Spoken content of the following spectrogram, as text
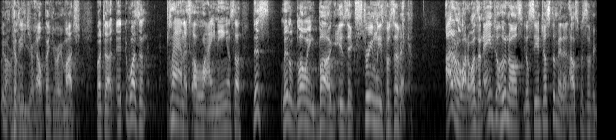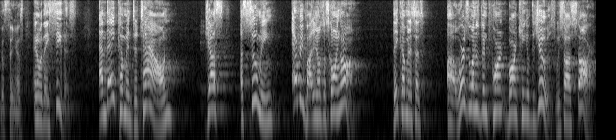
we don't really need your help. Thank you very much. But uh, it wasn't planets aligning, and so this little glowing bug is extremely specific. I don't know what it was, an angel, who knows? You'll see in just a minute how specific this thing is. Anyway, they see this. And they come into town just assuming everybody knows what's going on. They come in and says, uh, where's the one who's been born, born king of the Jews? We saw a star.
